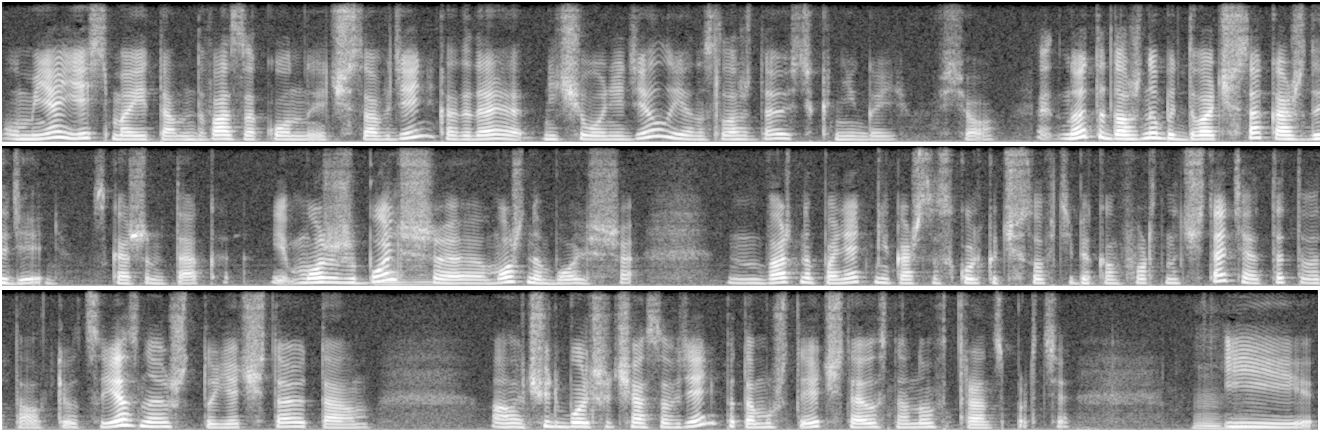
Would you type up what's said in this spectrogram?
у меня есть мои там два законные часа в день, когда я ничего не делаю, я наслаждаюсь книгой, все. Но это должны быть два часа каждый день, скажем так. И можешь больше, можно больше. Важно понять, мне кажется, сколько часов тебе комфортно читать, и от этого отталкиваться. Я знаю, что я читаю там а, чуть больше часа в день, потому что я читаю в основном в транспорте. И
